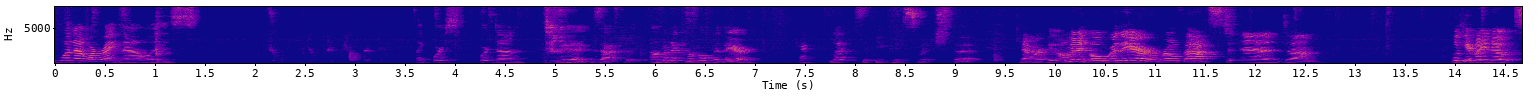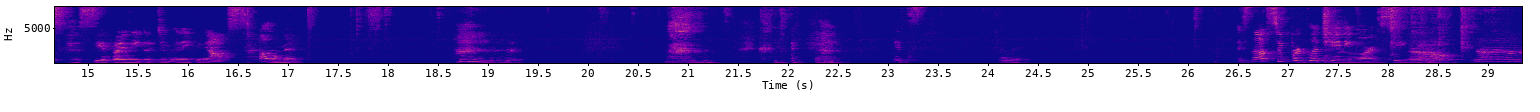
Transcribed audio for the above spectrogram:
one hour right now is like we're we're done. Yeah, exactly. I'm gonna come over there. Okay. Lex, if you could switch the camera view. I'm gonna go over there real fast and um, look at my notes to see if I need to do anything else. Oh. It's it's not super glitchy anymore, so you No, can. no, no, no, no,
